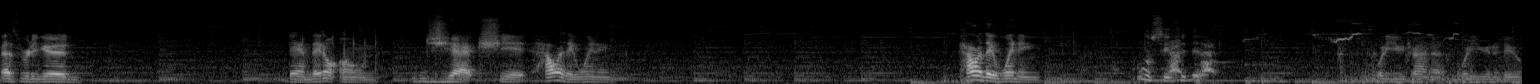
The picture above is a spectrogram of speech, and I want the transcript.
That's pretty good. Damn, they don't own jack shit. How are they winning? How are they winning? I'm gonna see if it did. What are you trying to? What are you gonna do?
